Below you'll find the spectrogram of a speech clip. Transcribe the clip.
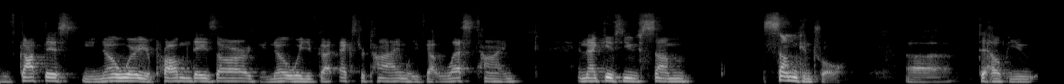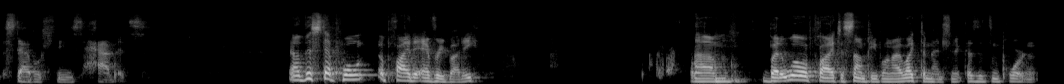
you've got this you know where your problem days are you know where you've got extra time where you've got less time and that gives you some some control uh, to help you establish these habits now this step won't apply to everybody um, but it will apply to some people and i like to mention it because it's important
